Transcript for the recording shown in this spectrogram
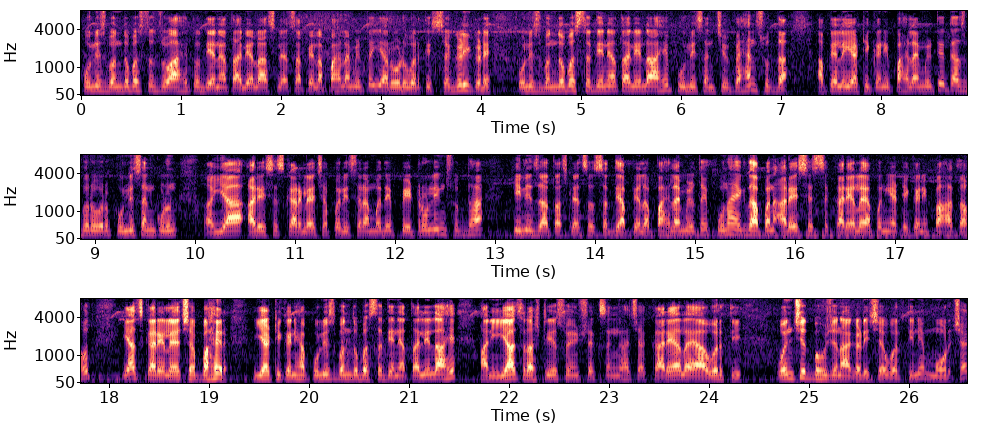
पोलीस बंदोबस्त जो आहे तो देण्यात आलेला असल्याचं आपल्याला पाहायला मिळतं. या रोडवरती सगळीकडे पोलीस बंदोबस्त देण्यात आलेला आहे. पोलिसांची व्हॅनसुद्धा आपल्याला या ठिकाणी पाहायला मिळते. त्याचबरोबर पोलिसांकडून या आर एस एस कार्यालयाच्या परिसरामध्ये पेट्रोलिंगसुद्धा केली जात असल्याचं सध्या आपल्याला पाहायला मिळतंय. पुन्हा एकदा आपण आर एस एस कार्यालय आपण या ठिकाणी पाहत आहोत. याच कार्यालयाच्या बाहेर या ठिकाणी हा पोलीस बंदोबस्त देण्यात आलेला आहे आणि याच राष्ट्रीय स्वयंसेवक संघाच्या कार्यालयावरती वंचित बहुजन आघाडीच्या वतीने मोर्चा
